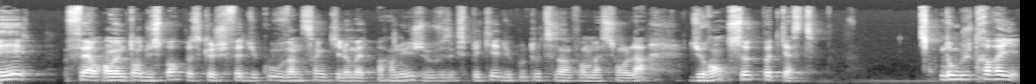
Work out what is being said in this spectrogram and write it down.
Et faire en même temps du sport parce que je fais du coup 25 km par nuit. Je vais vous expliquer du coup toutes ces informations-là durant ce podcast. Donc je travaille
